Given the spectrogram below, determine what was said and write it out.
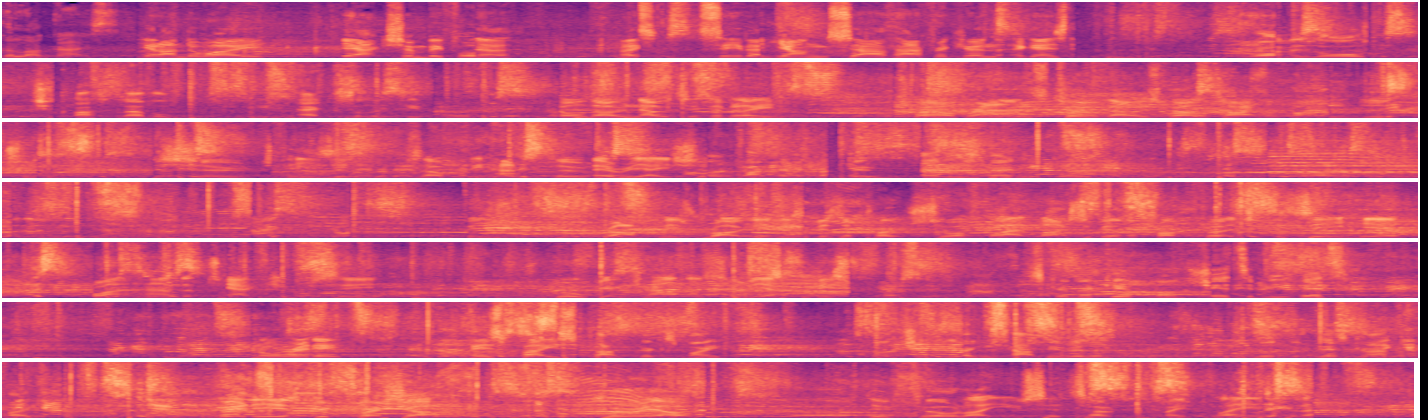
Good luck, guys. Get underway. The action before. Let's see that young South African against. One is all class level. He's excellent. He Although noticeably, 12 rounds, two of those world title fights. Literally shoot easy for himself when he has to. Variation. very, very good. Rough, he's rugged, he's, his approach to a fight likes to be on the front foot, as you can see here. Right hand at accuracy will get counted, so he has to be impressive. He's going to give Montier to be hit. And already, his face. Tactics, Mike. Montier, he's happy with it. He's good with this kind of fight. Yeah, really is good pressure Curiel. I do feel like you said, Tony, this may play into that.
